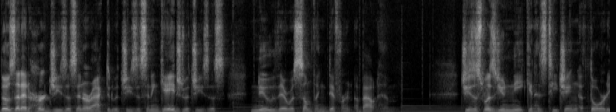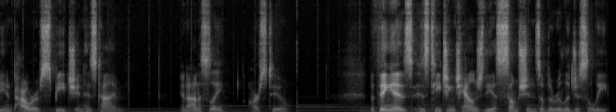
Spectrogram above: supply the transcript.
Those that had heard Jesus, interacted with Jesus, and engaged with Jesus knew there was something different about him. Jesus was unique in his teaching, authority, and power of speech in his time. And honestly, ours too. The thing is, his teaching challenged the assumptions of the religious elite.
